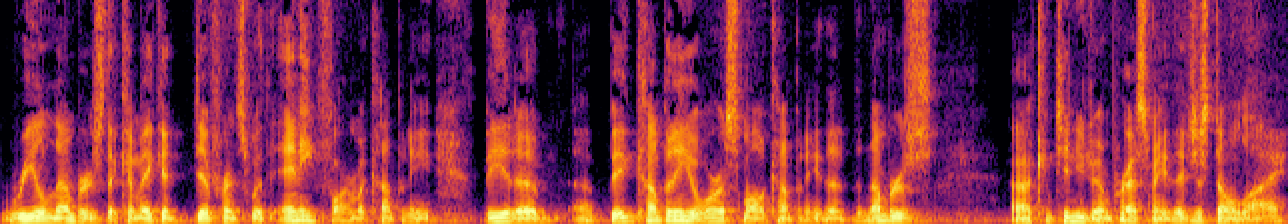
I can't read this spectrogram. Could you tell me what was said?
real numbers that can make a difference with any pharma company, be it a, a big company or a small company. The, the numbers uh, continue to impress me. They just don't lie.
